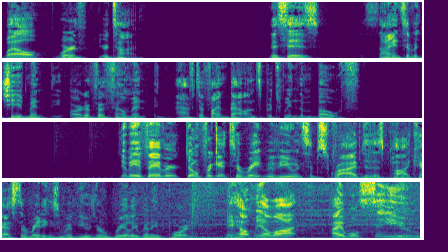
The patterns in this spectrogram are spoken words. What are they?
Well worth your time. This is the science of achievement, the art of fulfillment, and you have to find balance between them both. Do me a favor, don't forget to rate, review, and subscribe to this podcast. The ratings and reviews are really, really important. They help me a lot. I will see you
